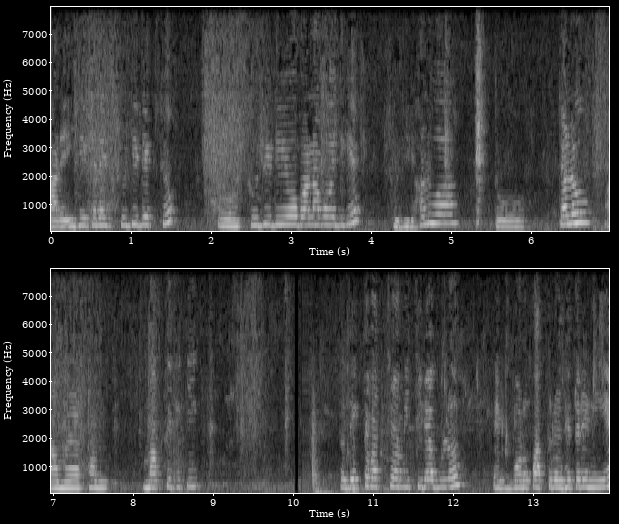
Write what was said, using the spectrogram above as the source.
আর এই যে এখানে সুজি দেখছ, তো সুজি দিয়েও বানাবো এদিকে সুজির হালুয়া। তো চলো, আমরা এখন মাখতে থাকি। তো দেখতে পাচ্ছ আমি চিরাগুলো এই বড় পাত্রের ভেতরে নিয়ে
